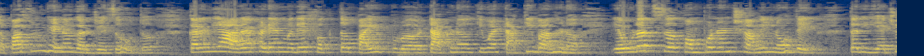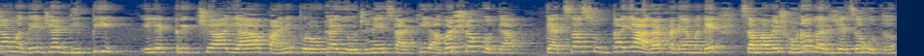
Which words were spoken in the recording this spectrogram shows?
तपासून घेणं गरजेचं होतं. कारण या आराखड्यांमध्ये फक्त पाईप टाकणं किंवा टाकी बांधणं एवढंच कॉम्पोनंट सामील नव्हते. तर याच्यामध्ये ज्या डीपी इलेक्ट्रिकच्या या पाणी पुरवठा योजनेसाठी आवश्यक होत्या त्याचा सुद्धा या आराखड्यामध्ये समावेश होणं गरजेचं होतं.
